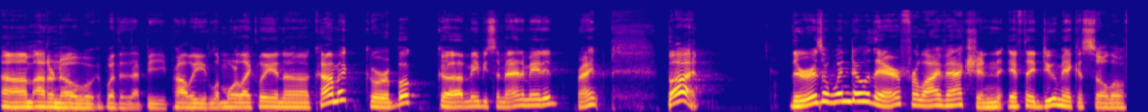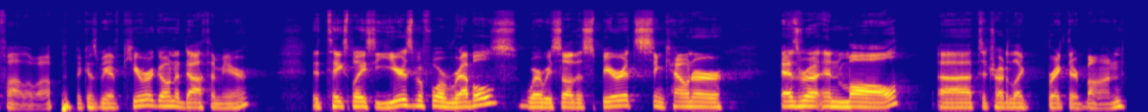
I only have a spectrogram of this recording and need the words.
Um, I don't know whether that be probably more likely in a comic or a book, uh, maybe some animated, right? But there is a window there for live action if they do make a solo follow up, because we have Qi'ra going to Dathomir. It takes place years before Rebels, where we saw the spirits encounter Ezra and Maul uh, to try to like break their bond.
